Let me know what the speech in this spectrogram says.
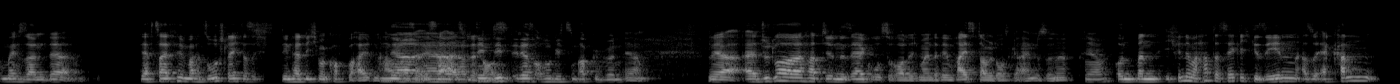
um ehrlich zu sein, der, der zweite Film war halt so schlecht, dass ich den halt nicht im Kopf behalten habe. also ist er alles wieder den, raus. den, der ist auch wirklich zum Abgewöhnen. ja. Ja, äh, Jude Law hat hier eine sehr große Rolle. Ich meine, der Film heißt Dumbledores Geheimnisse, ne? Ja. Und man, ich finde, man hat tatsächlich gesehen, also er kann,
